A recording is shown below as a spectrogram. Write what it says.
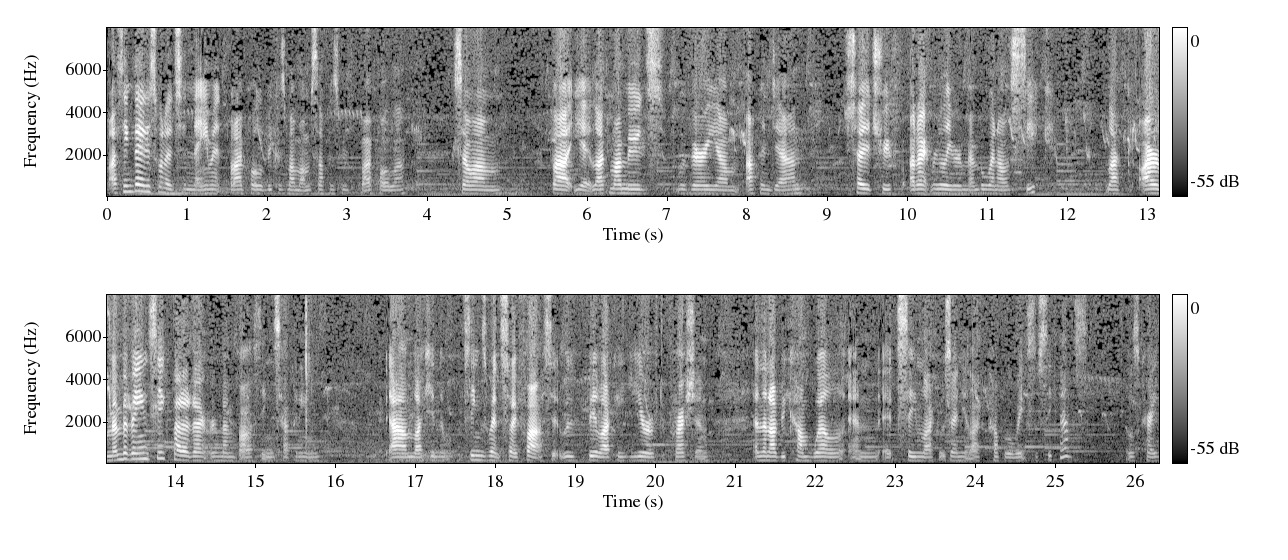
I think they just wanted to name it bipolar because my mum suffers with bipolar. So um, but yeah, like my moods were very um, up and down. To tell you the truth, I don't really remember when I was sick. Like I remember being sick, but I don't remember things happening. Um, like in the things went so fast, it would be like a year of depression, and then I'd become well, and it seemed like it was only like a couple of weeks of sickness. It was crazy.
